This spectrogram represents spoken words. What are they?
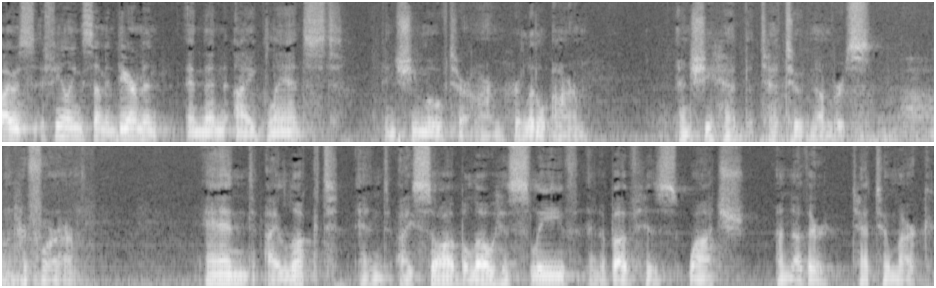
I was feeling some endearment and then I glanced, and she moved her arm, her little arm, and she had the tattooed numbers on her forearm. And I looked, and I saw below his sleeve and above his watch another tattoo mark,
